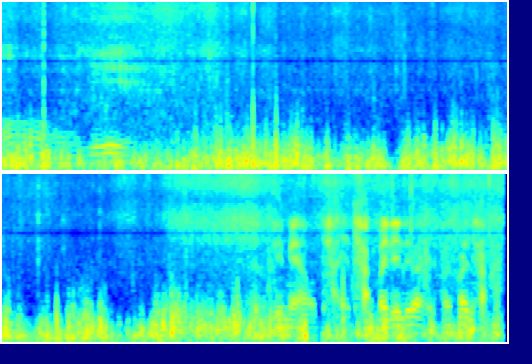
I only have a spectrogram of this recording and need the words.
โอ้ยพี่แมว ถ่ายถัดไปเรื่อยๆ ค่อยๆถัดทาง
